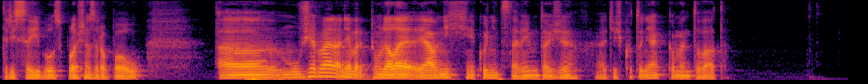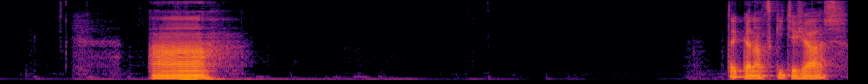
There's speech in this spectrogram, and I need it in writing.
kteří se hýbou společně s ropou. Můžeme na ně mrknout, ale já o nich jako nic nevím, takže těžko to nějak komentovat. A... To je kanadský těžář.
